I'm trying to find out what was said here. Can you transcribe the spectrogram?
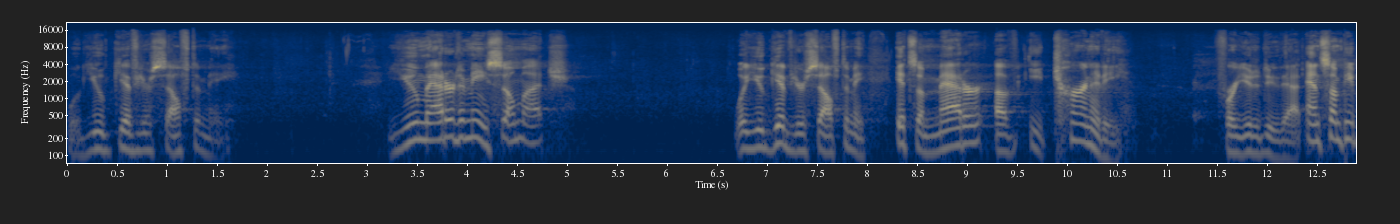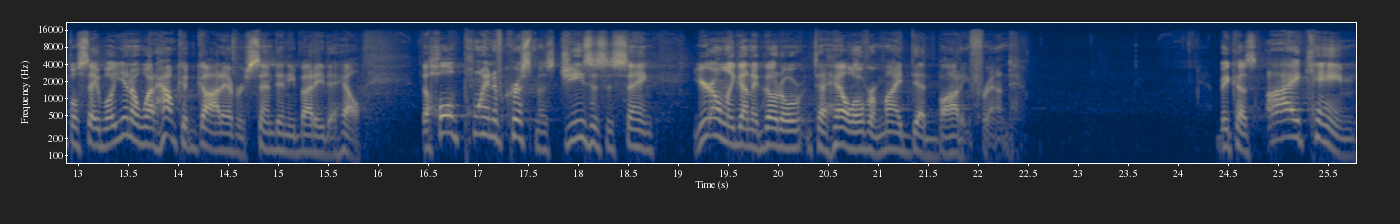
Will you give yourself to me? You matter to me so much. Will you give yourself to me? It's a matter of eternity for you to do that. And some people say, well, you know what? How could God ever send anybody to hell? The whole point of Christmas, Jesus is saying, you're only going to go to hell over my dead body, friend. Because I came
